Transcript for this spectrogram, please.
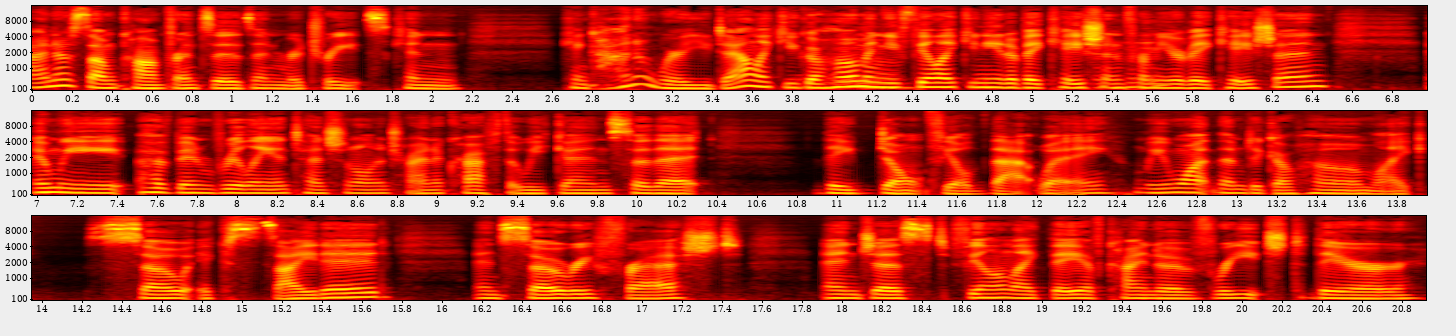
I know some conferences and retreats can can kind of wear you down. Like you go home and you mm-hmm. feel like you need a vacation from mm-hmm. your vacation. And we have been really intentional in trying to craft the weekend so that they don't feel that way. We want them to go home like so excited and so refreshed and just feeling like they have kind of reached their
